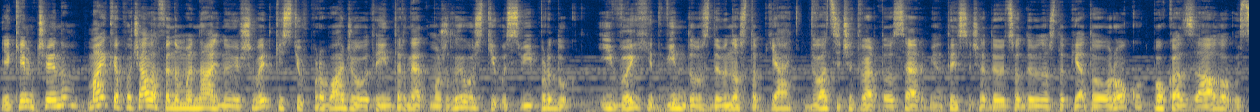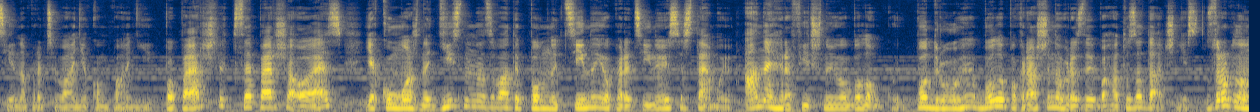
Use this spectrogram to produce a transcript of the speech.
Яким чином майки почали феноменальною швидкістю впроваджувати інтернет-можливості у свій продукт. І вихід Windows 95 24 серпня 1995 року показало усі напрацювання компанії. По-перше, це перша ОС, яку можна дійсно назвати повноцінною операційною системою, а не графічною оболонкою. По-друге, було покращено в рази багатозадачність. Зроблено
